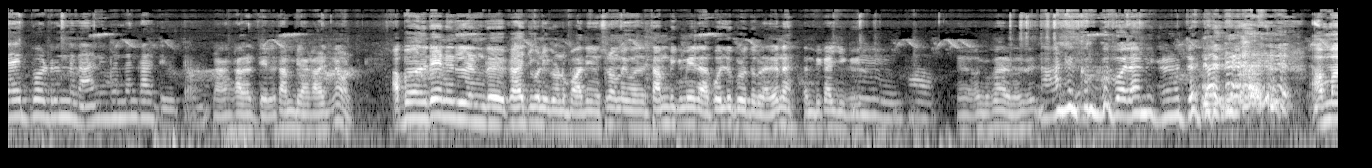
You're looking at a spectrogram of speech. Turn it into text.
லைட் போட்டிருந்தேன் நான் இவன் தான் கழட்டி விட்டேன். நான் கலட்டியில தம்பி நான் கலட்டினா அப்ப வந்துட்டு என்ன ரெண்டு காய்ச்சி கொண்டிக்கணும் பாத்தீங்கன்னு சொன்னா அம்மா வந்து தம்பிக்கு மேல கொல்லு கொடுத்து கூடாது. என்ன தம்பி கைக்கு? அங்க பாருங்க வந்து. நானும் கொங்கு போலாம் அம்மா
